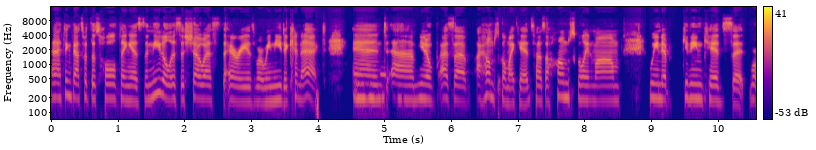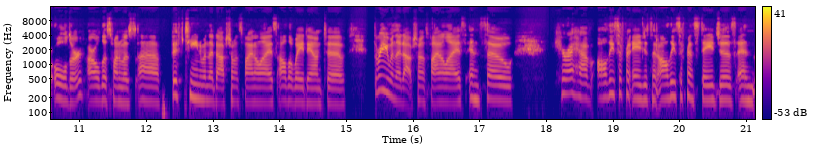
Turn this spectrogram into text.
And I think that's what this whole thing is. The needle is to show us the areas where we need to connect. Mm-hmm. And, um, you know, as a, I homeschool my kids. So as a homeschooling mom, we end up getting kids that were older. Our oldest one was uh, 15 when the adoption was finalized, all the way down to three when the adoption was finalized. And so, here I have all these different ages and all these different stages and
